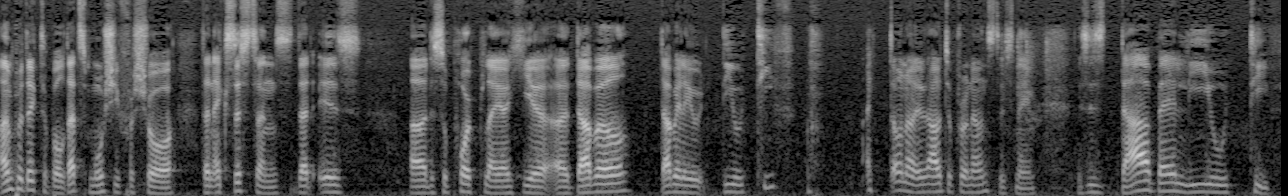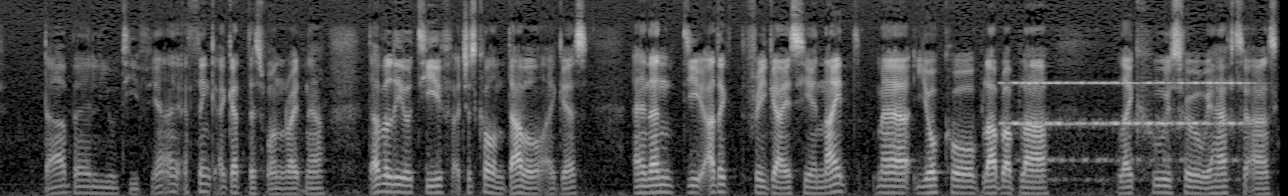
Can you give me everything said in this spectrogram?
unpredictable, that's Mushi for sure. Then existence, that is uh, the support player here, uh, double W Tief. I don't know how to pronounce this name. This is. W Tief. Yeah, I, I, think I got this one right now. Tief. I just call him Double, I guess. And then the other three guys here, Nightmare, Yoko, blah blah blah. Like who is who, we have to ask.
